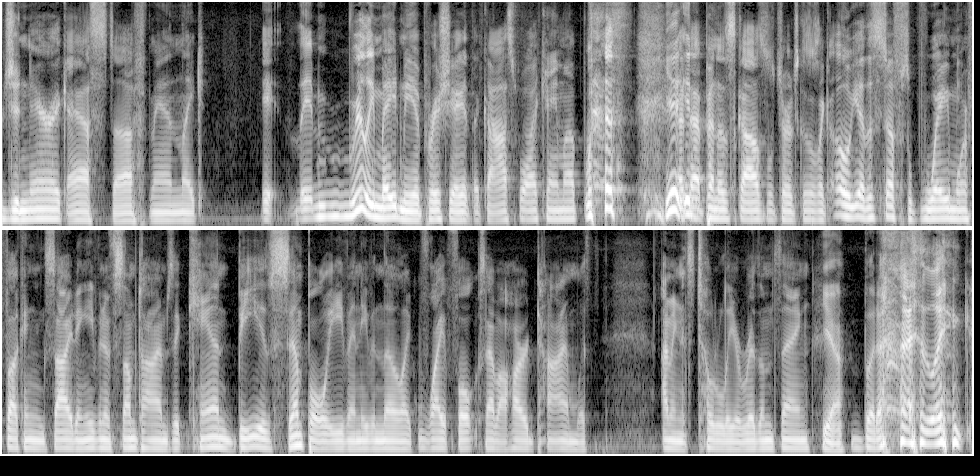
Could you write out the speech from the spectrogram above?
generic ass stuff, man. Like. It, it really made me appreciate the gospel I came up with Yeah, at it- that Pentecostal church because I was like, oh yeah, this stuff's way more fucking exciting. Even if sometimes it can be as simple, even even though like white folks have a hard time with. I mean, it's totally a rhythm thing, Yeah, but uh, like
